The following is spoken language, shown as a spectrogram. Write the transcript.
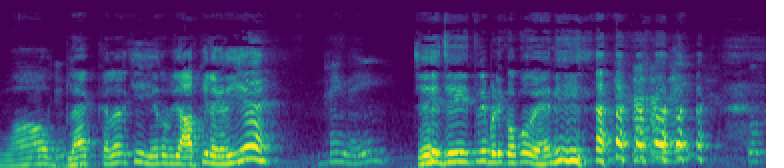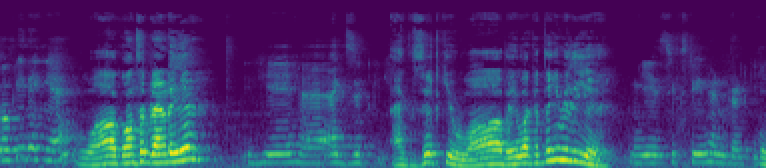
वाह ब्लैक कलर की ये तो मुझे आपकी लग रही है। नहीं नहीं। जी जी इतनी बड़ी कोको है नहीं। नहीं कोको की नहीं है। वाह कौन सा ब्रांड है ये? ये है एग्जिट की। एग्जिट की वाह भाई वाह कितने की मिली है? ये सिक्सटीन हंड्रेड की।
